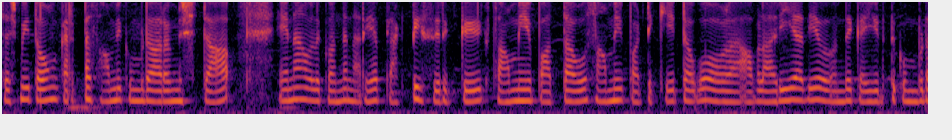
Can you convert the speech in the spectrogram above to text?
சஷ்மிதாவும் கரெக்டாக சாமி கும்பிட ஆரம்பிச்சிட்டா. ஏன்னா அவளுக்கு வந்து நிறைய ப்ராக்டிஸ் இருக்குது சாமியை பார்த்தாவோ சாமி பாட்டு கேட்டாவோ அவளை அவளை அறியாதையே அவள் வந்து கையெடுத்து கும்பிட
